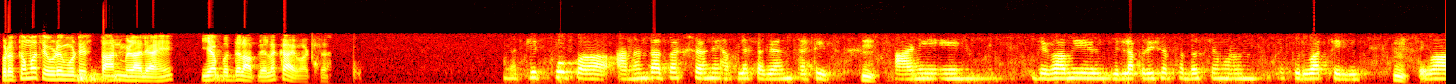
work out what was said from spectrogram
प्रथमच एवढे मोठे स्थान मिळाले आहे याबद्दल आपल्याला काय वाटतं? नक्कीच खूप आनंदाचा क्षण आहे आपल्या सगळ्यांसाठी आणि जेव्हा मी जिल्हा परिषद सदस्य म्हणून सुरुवात केली तेव्हा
